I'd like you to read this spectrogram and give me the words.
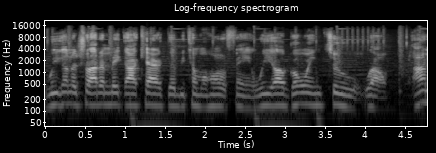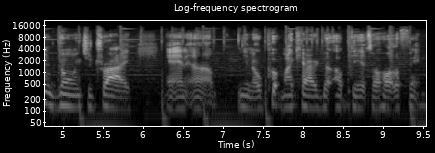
We're gonna try to make our character become a Hall of Fame. We are going to well, I'm going to try and um, you know put my character up there to Hall of Fame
